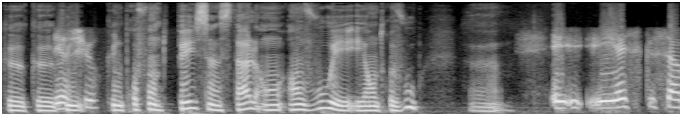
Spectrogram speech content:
que, que- Bien qu'une, profonde paix s'installe en, en vous et, et entre vous. Et, et est-ce que ça,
